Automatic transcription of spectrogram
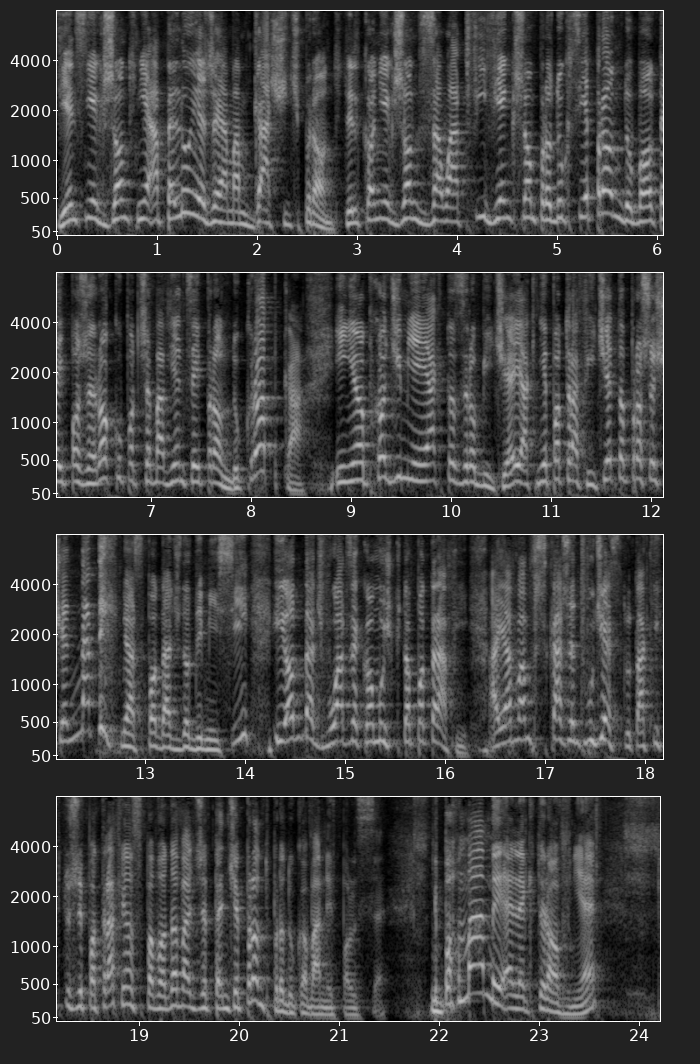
Więc niech rząd nie apeluje, że ja mam gasić prąd, tylko niech rząd załatwi większą produkcję prądu, bo o tej porze roku potrzeba więcej prądu. Kropka. I nie obchodzi mnie, jak to zrobicie. Jak nie potraficie, to proszę się natychmiast podać do dymisji i oddać władzę komuś, kto potrafi. A ja wam wskażę 20 takich, którzy potrafią spowodować, że będzie prąd produkowany w Polsce. Bo mamy elektrownie,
